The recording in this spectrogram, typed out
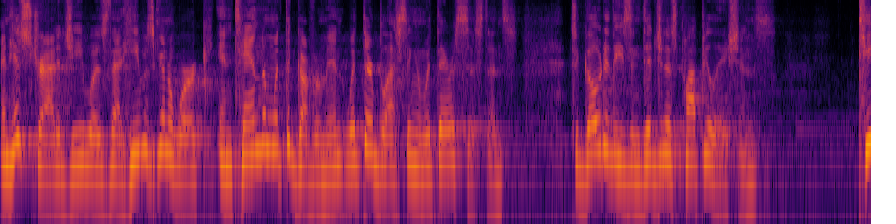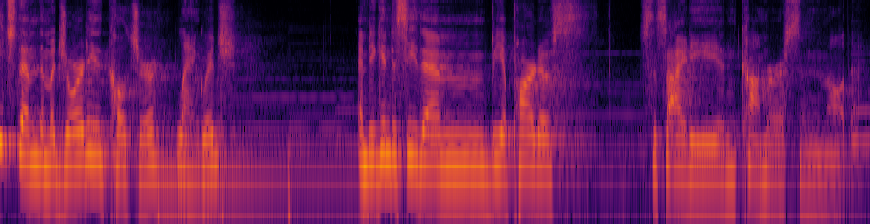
And his strategy was that he was going to work in tandem with the government, with their blessing and with their assistance, to go to these indigenous populations, teach them the majority culture, language, and begin to see them be a part of society and commerce and all that.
